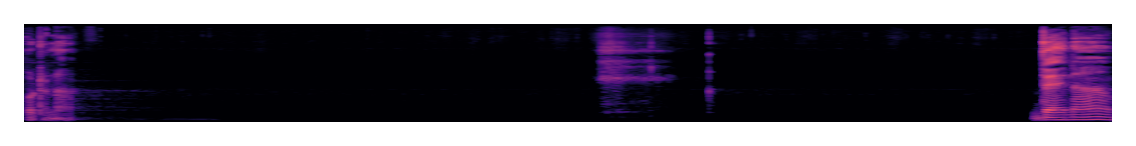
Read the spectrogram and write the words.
போட்டனா வேணாம்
